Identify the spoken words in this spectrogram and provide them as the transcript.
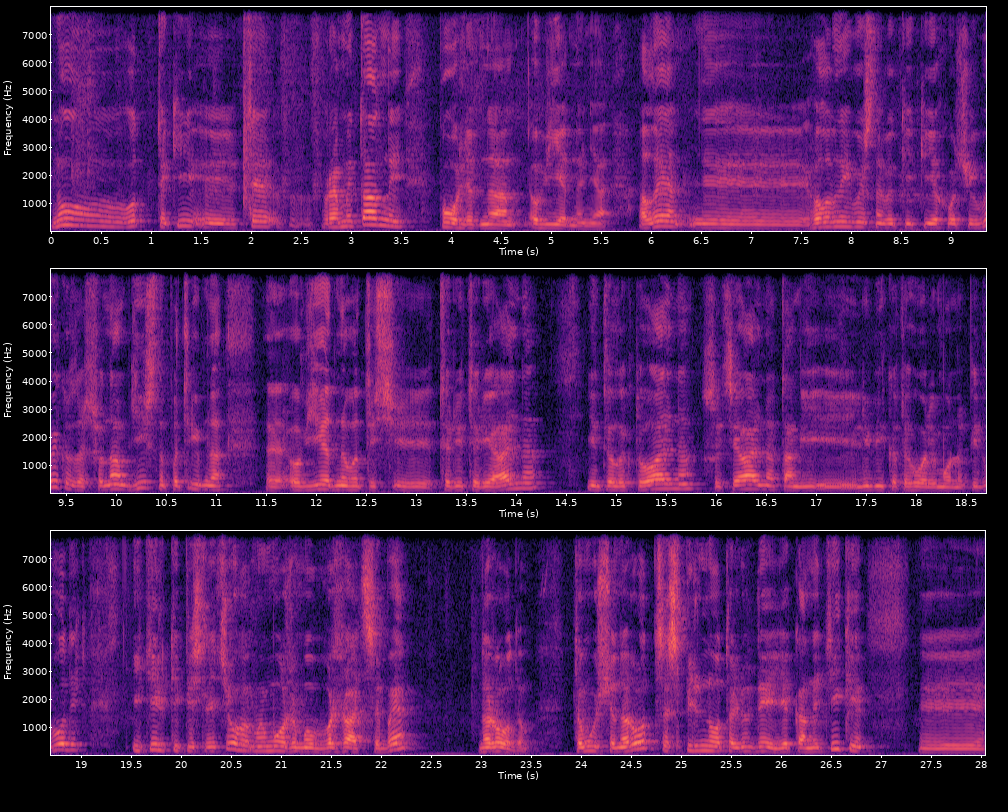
Ну, от такі, е, це фрагментарний погляд на об'єднання. Але е, головний висновок, який я хочу виказати, що нам дійсно потрібно об'єднуватись територіально, інтелектуально, соціально, там і любі категорії можна підводити. І тільки після цього ми можемо вважати себе народом. Тому що народ це спільнота людей, яка не тільки е,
